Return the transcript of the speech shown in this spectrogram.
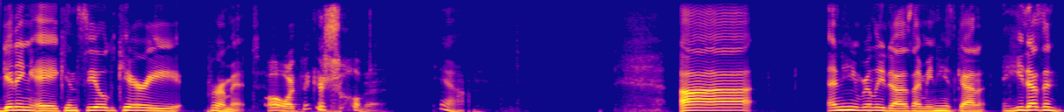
getting a concealed carry permit. Oh, I think I saw that. Yeah. Uh, and he really does. I mean, he's got. He doesn't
